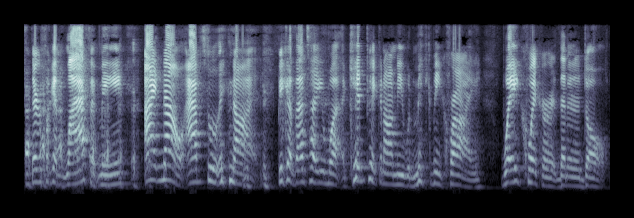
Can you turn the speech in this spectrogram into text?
They're gonna fucking laugh at me. I know, absolutely not. Because I tell you what, a kid picking on me would make me cry way quicker than an adult.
